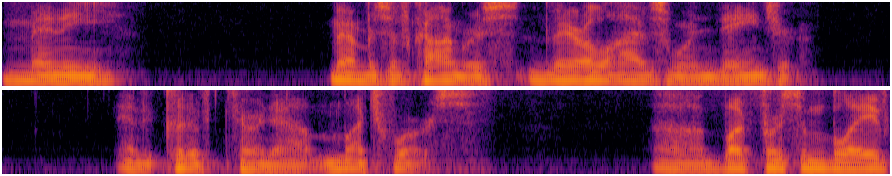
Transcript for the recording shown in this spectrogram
many members of Congress, their lives were in danger. And it could have turned out much worse uh, but for some brave,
